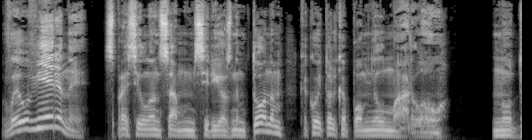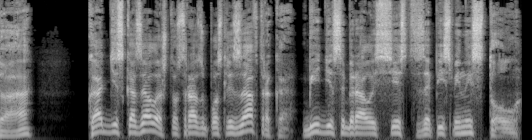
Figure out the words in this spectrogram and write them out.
«Вы уверены?» — спросил он самым серьезным тоном, какой только помнил Марлоу. «Ну да». Кадди сказала, что сразу после завтрака Бидди собиралась сесть за письменный стол.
